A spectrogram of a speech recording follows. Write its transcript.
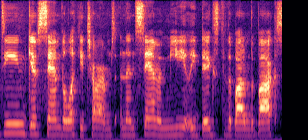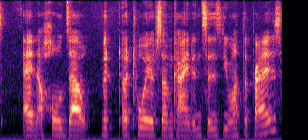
Dean gives Sam the Lucky Charms, and then Sam immediately digs to the bottom of the box and holds out the, a toy of some kind and says, "Do you want the prize?"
